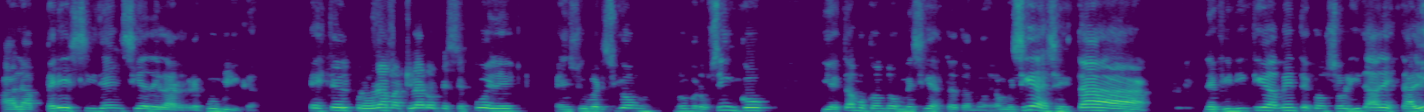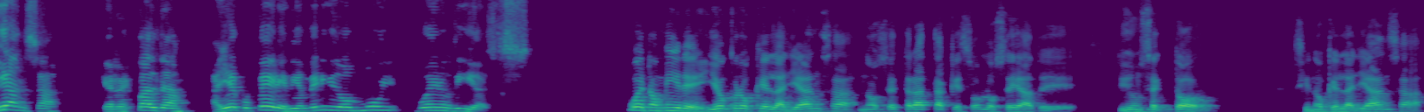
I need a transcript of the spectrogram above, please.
a la presidencia de la República. Este es el programa Claro que se puede en su versión número 5 y estamos con don Mesías Tatamuez. Don Mesías está definitivamente consolidada esta alianza que respalda a Jaco Pérez. Bienvenido, muy buenos días. Bueno, mire, yo creo que la alianza no se trata que solo sea de, un sector, sino que la alianza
